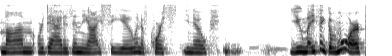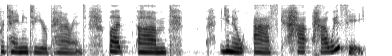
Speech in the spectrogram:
mom or dad is in the ICU, and of course, you know, you may think of more pertaining to your parent, but um, you know, ask how how is he?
